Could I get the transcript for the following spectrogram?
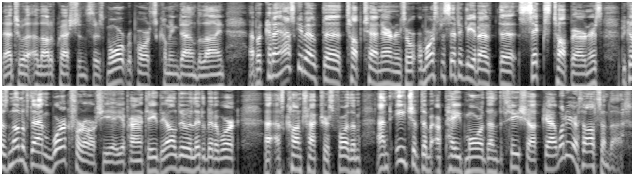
led to a, a, lot of questions. There's more reports coming down the line. Uh, but can I ask you about the top 10 earners, or, or, more specifically about the six top earners? Because none of them work for RTE, apparently. They all do a little bit of work uh, as contractors for them, and each of them are paid more than the Taoiseach. Uh, what are your thoughts on that?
